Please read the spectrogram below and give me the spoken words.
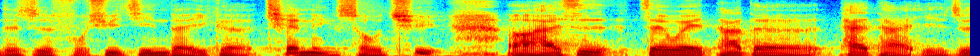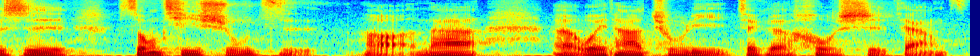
就是抚恤金的一个签领收据，啊，还是这位他的太太，也就是松崎淑子，好，那呃为他处理这个后事这样子。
